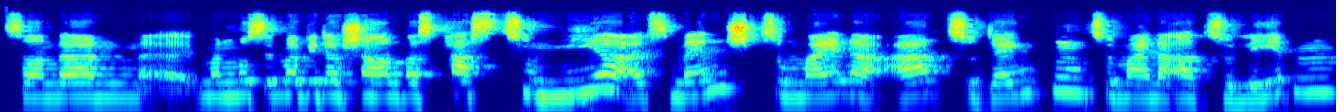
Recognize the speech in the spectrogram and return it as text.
Sondern äh, man muss immer wieder schauen, was passt zu mir als Mensch, zu meiner Art zu denken, zu meiner Art zu leben.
